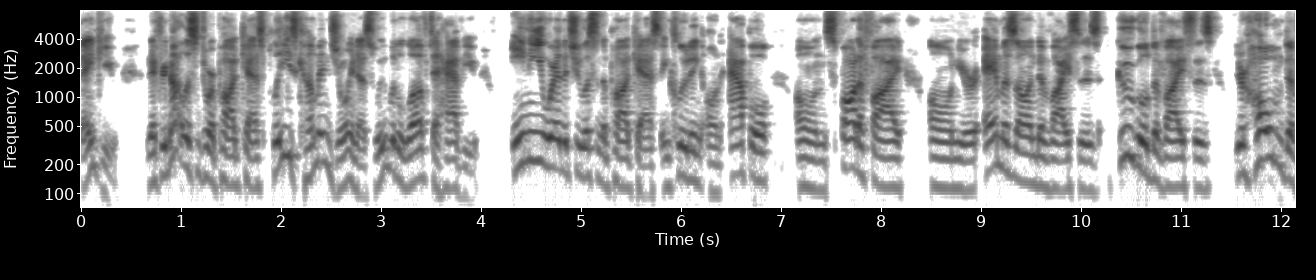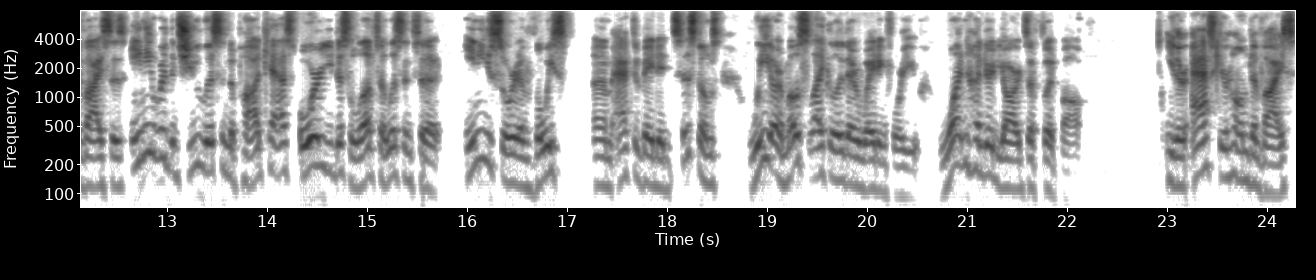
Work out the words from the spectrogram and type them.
thank you. And if you're not listening to our podcast, please come and join us. We would love to have you anywhere that you listen to podcasts, including on Apple, on Spotify, on your Amazon devices, Google devices, your home devices, anywhere that you listen to podcasts or you just love to listen to any sort of voice um, activated systems, we are most likely there waiting for you. 100 yards of football either ask your home device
